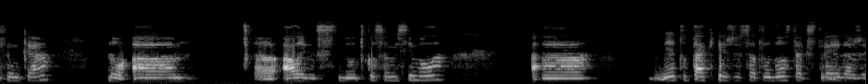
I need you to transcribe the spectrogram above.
FMK, no a eh, Alex Dudko sa myslím volá. A je to také, že sa to dosť tak strieda, že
